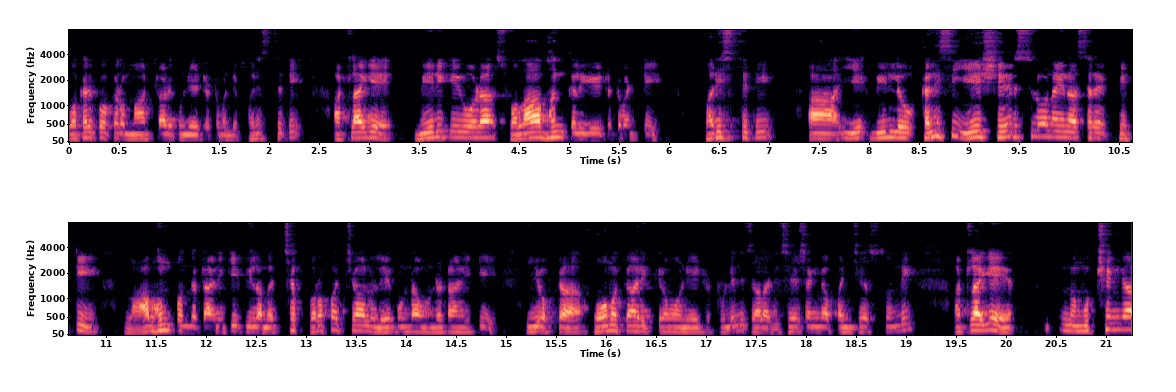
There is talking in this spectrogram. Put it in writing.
ఒకరికొకరు మాట్లాడుకునేటటువంటి పరిస్థితి అట్లాగే వీరికి కూడా స్వలాభం కలిగేటటువంటి పరిస్థితి వీళ్ళు కలిసి ఏ షేర్స్లోనైనా సరే పెట్టి లాభం పొందటానికి వీళ్ళ మధ్య పొరపచ్చాలు లేకుండా ఉండటానికి ఈ యొక్క హోమ కార్యక్రమం అనేటటువంటిది చాలా విశేషంగా పనిచేస్తుంది. అట్లాగే ముఖ్యంగా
